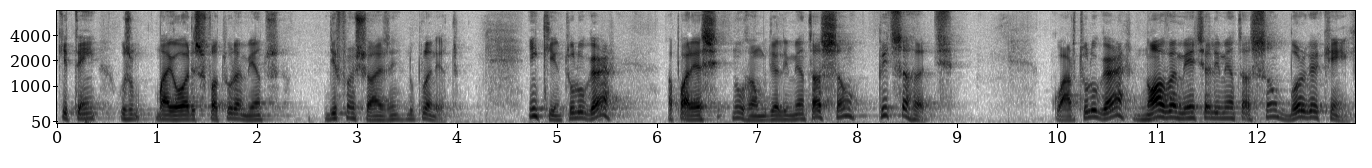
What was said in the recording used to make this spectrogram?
que têm os maiores faturamentos de franchising no planeta. Em quinto lugar, aparece no ramo de alimentação Pizza Hut. Quarto lugar, novamente alimentação Burger King.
